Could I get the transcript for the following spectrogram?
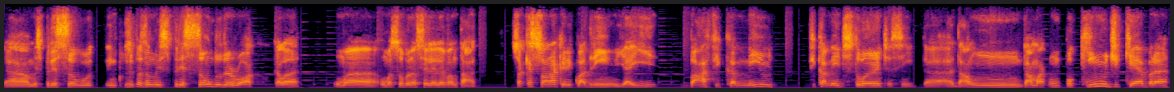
É uma expressão, inclusive fazendo uma expressão do The Rock, aquela uma, uma sobrancelha levantada. Só que é só naquele quadrinho. E aí, bah, fica meio fica meio distoante, assim. Dá, dá, um, dá uma, um pouquinho de quebra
